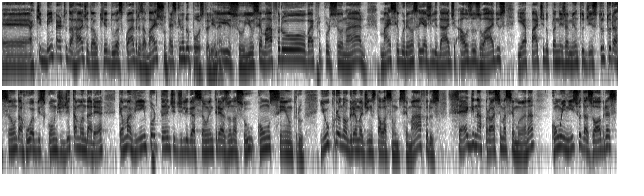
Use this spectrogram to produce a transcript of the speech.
É, aqui bem perto da rádio, dá o quê? Duas quadras abaixo? Na esquina do posto ali, né? Isso, e o semáforo vai proporcionar mais segurança e agilidade aos usuários e é parte do planejamento de estruturação da rua Visconde de Tamandaré, que é uma via importante de ligação entre a Zona Sul com o centro. E o cronograma de instalação de semáforos segue na próxima semana com o início das obras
